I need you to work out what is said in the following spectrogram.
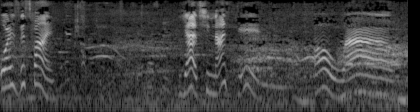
Or is this fun? Yes, she not scared. Oh, wow.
